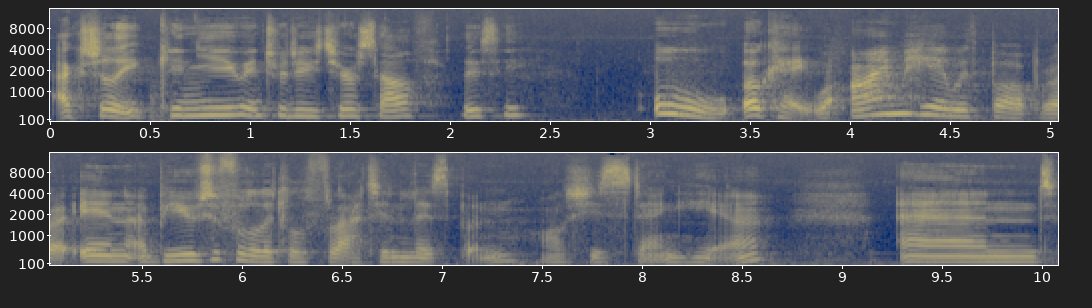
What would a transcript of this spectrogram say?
Actually, can you introduce yourself, Lucy? Oh, okay. Well, I'm here with Barbara in a beautiful little flat in Lisbon while she's staying here. And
